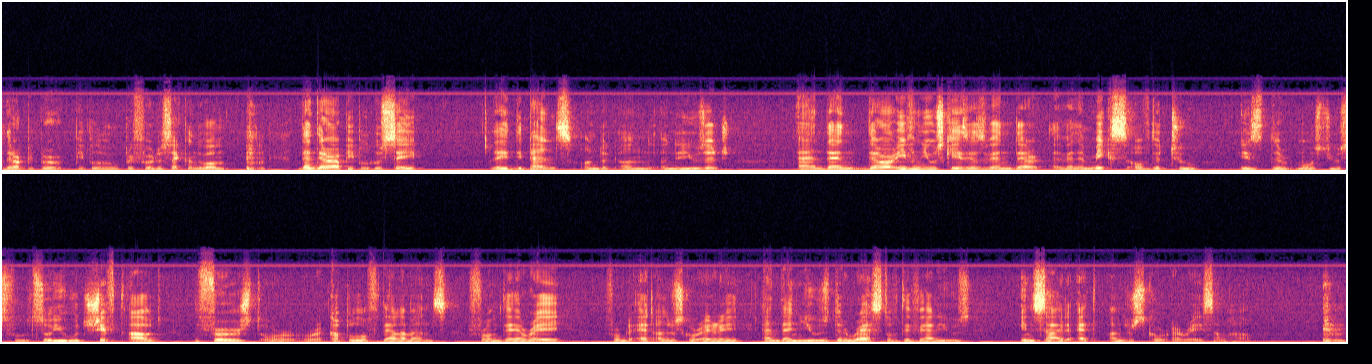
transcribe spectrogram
there are people people who prefer the second one then there are people who say that it depends on the on, on the usage and then there are even use cases when there when a mix of the two is the most useful. So you would shift out the first or, or a couple of the elements from the array from the at underscore array and then use the rest of the values inside at underscore array somehow.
